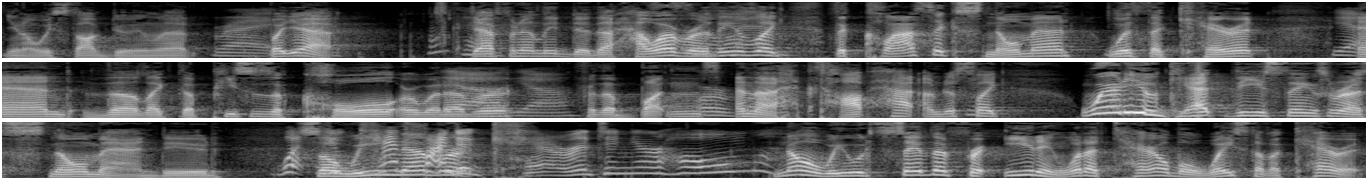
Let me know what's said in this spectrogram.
you know we stopped doing that. Right, But yeah, right. Okay. definitely did that. However, the thing is like the classic snowman with the carrot. Yeah. And the like the pieces of coal or whatever yeah. for the buttons Or and rocks. the top hat. I'm just like, where do you get these things for a snowman, dude? What? So you we can't never. find a carrot in your home? No, we would save that for eating. What a terrible waste of a carrot.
